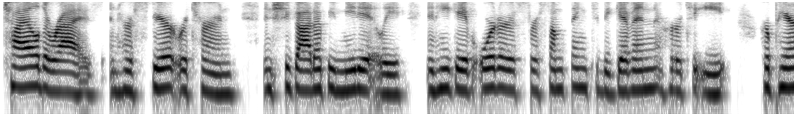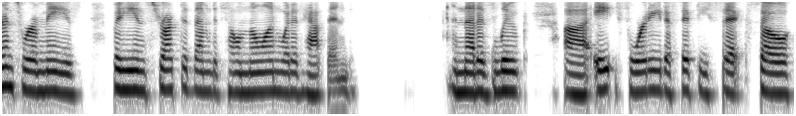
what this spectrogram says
Child, arise. And her spirit returned, and she got up immediately, and he gave orders for something to be given her to eat. Her parents were amazed, but he instructed them to tell no one what had happened. And that is Luke uh, 8 40 to 56. So,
